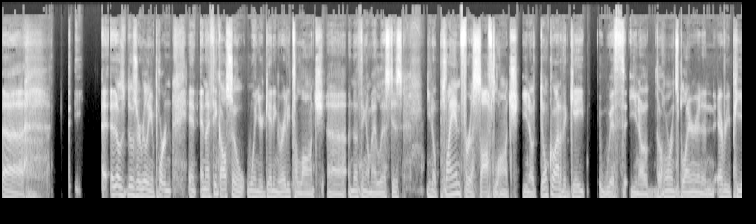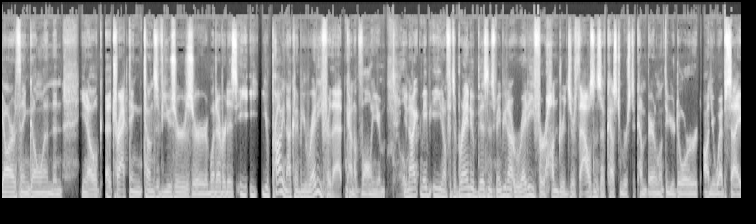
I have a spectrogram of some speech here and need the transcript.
Uh, uh, those those are really important, and and I think also when you're getting ready to launch, uh, another thing on my list is, you know, plan for a soft launch. You know, don't go out of the gate with you know the horns blaring and every PR thing going, and you know attracting tons of users or whatever it is. You're probably not going to be ready for that kind of volume. Nope. You're not maybe you know if it's a brand new business, maybe you're not ready for hundreds or thousands of customers to come barreling through your door on your website.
